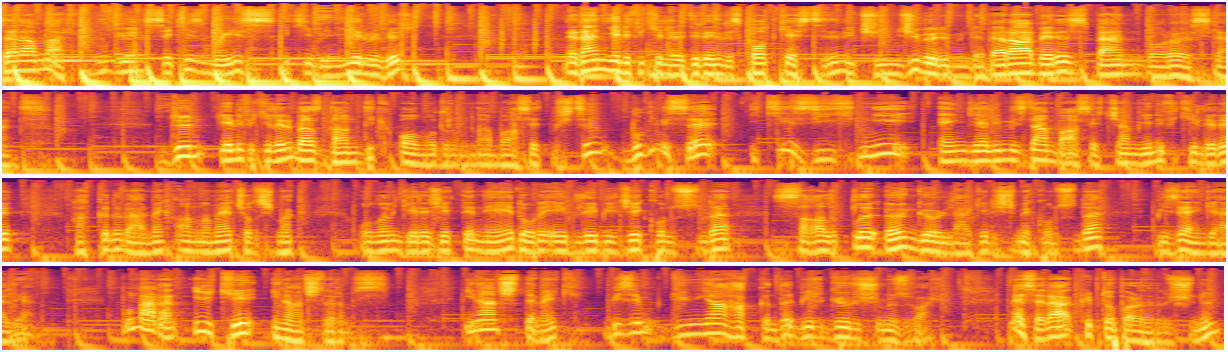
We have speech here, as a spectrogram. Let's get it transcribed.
Selamlar. Bugün 8 Mayıs 2021. Neden Yeni Fikirleri Direniriz podcast'inin 3. bölümünde beraberiz. Ben Bora Özkent. Dün yeni fikirlerin biraz dandik olma durumundan bahsetmiştim. Bugün ise iki zihni engelimizden bahsedeceğim. Yeni fikirleri hakkını vermek, anlamaya çalışmak, onların gelecekte neye doğru evrilebileceği konusunda sağlıklı öngörüler geliştirmek konusunda bizi engelleyen. Bunlardan ilki inançlarımız. İnanç demek bizim dünya hakkında bir görüşümüz var. Mesela kripto paraları düşünün.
